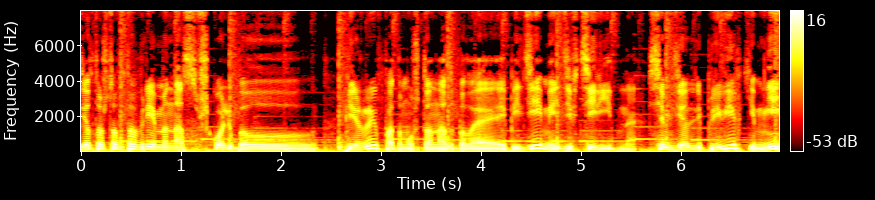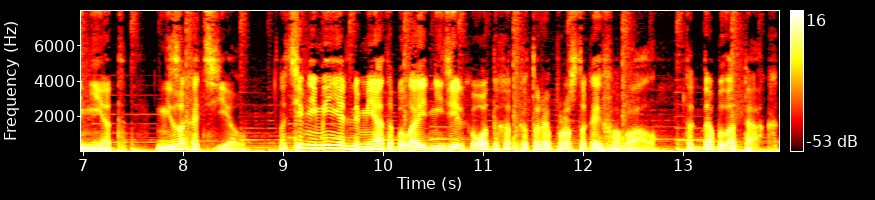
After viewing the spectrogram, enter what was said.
Дело в том, что в то время у нас в школе был перерыв, потому что у нас была эпидемия дифтеридная. Всем делали прививки, мне нет. Не захотел. Но тем не менее для меня это была неделька отдыха, от которой я просто кайфовал. Тогда было так.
